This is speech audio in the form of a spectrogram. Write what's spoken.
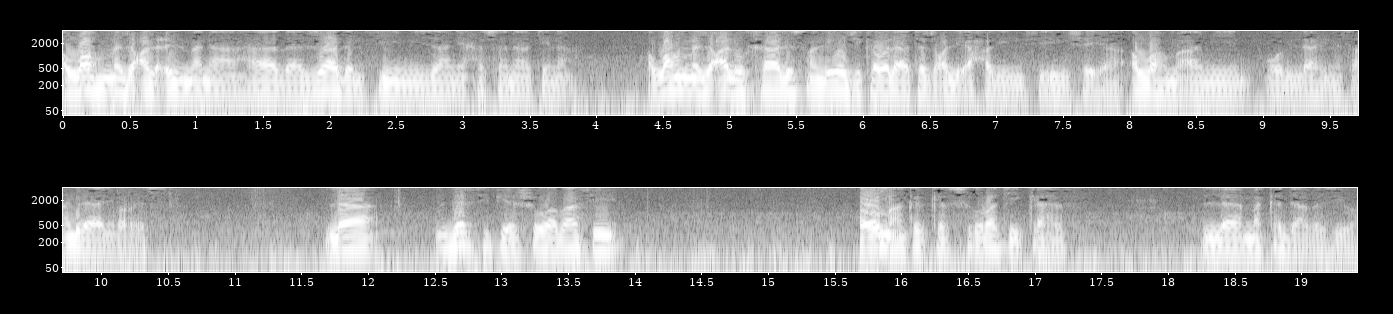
اللهم اجعل علمنا هذا زادا في ميزان حسناتنا. اللهم اجعله خالصا لوجهك ولا تجعل لأحد فيه شيئا. اللهم آمين. وبالله نسعى. برياني بريس لا درسي بيشوى باسي أو ما كسورتي كهف. لا مكدا بزيوه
